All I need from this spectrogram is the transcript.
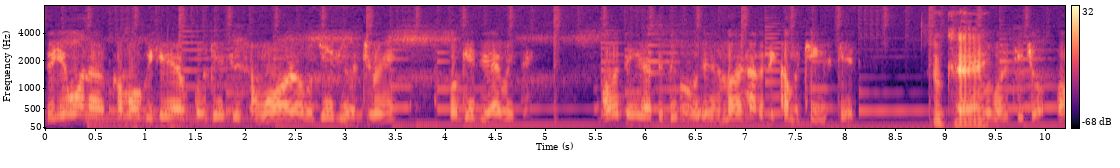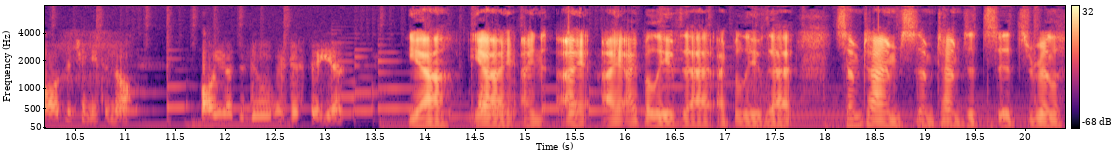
do you want to come over here we'll give you some water we'll give you a drink we'll give you everything only thing you have to do is learn how to become a king's kid Okay. and we're going to teach you all that you need to know. All you have to do is just say yes. Yeah, yeah, I, I, I, I, I believe that. I believe that. Sometimes, sometimes it's it's really,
